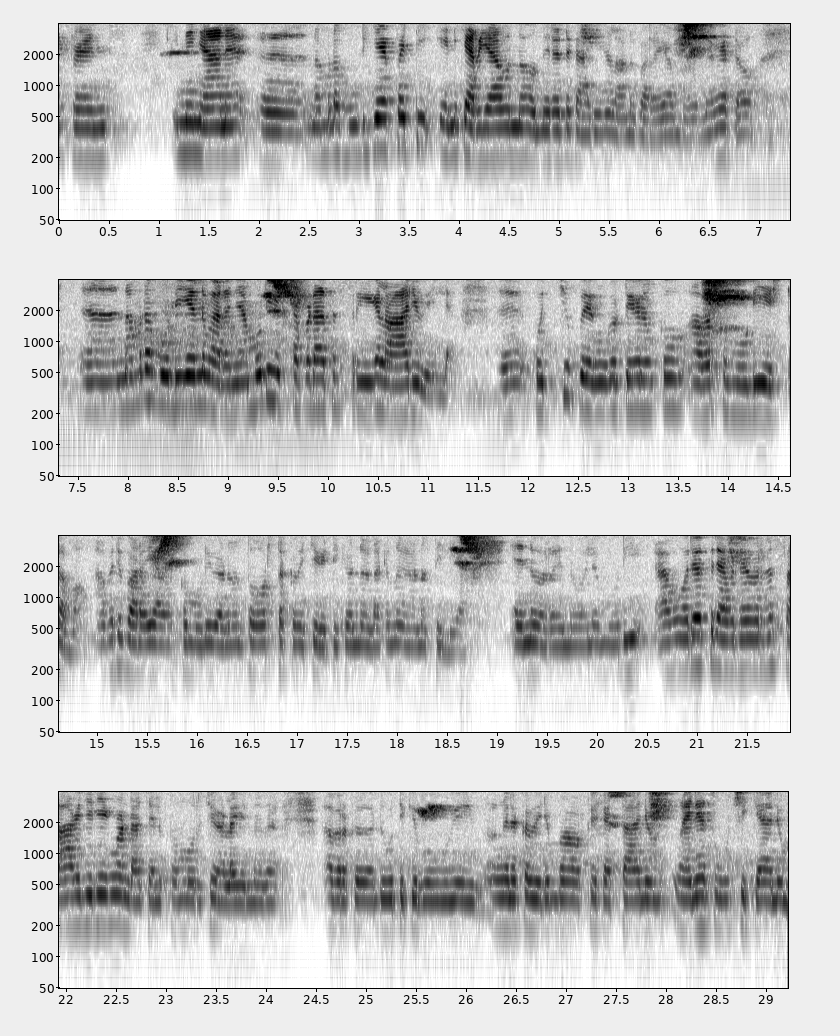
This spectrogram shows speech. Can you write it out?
ഹായ് ഫ്രണ്ട്സ്. ഇന്ന് ഞാൻ നമ്മുടെ മുടിയെപ്പറ്റി എനിക്കറിയാവുന്ന ഒന്ന് രണ്ട് കാര്യങ്ങളാണ് പറയാൻ പോകുന്നത് കേട്ടോ. നമ്മുടെ മുടി എന്ന് പറഞ്ഞാൽ മുടി ഇഷ്ടപ്പെടാത്ത സ്ത്രീകൾ ആരുമില്ല. കൊച്ചു പെൺകുട്ടികൾക്കും അവർക്ക് മുടി ഇഷ്ടമാണ് അവർ പറയും അവർക്ക് മുടി വേണം തോർത്തൊക്കെ വെച്ച് കെട്ടിക്കൊണ്ട് നടക്കുന്ന കാണത്തില്ല എന്ന് പറയുന്ന പോലെ മുടി ഓരോരുത്തർ അവരവരുടെ സാഹചര്യം കൊണ്ടാണ് ചിലപ്പം മുറിച്ച് കളയുന്നത്. അവർക്ക് ഡ്യൂട്ടിക്ക് പോവുകയും അങ്ങനെയൊക്കെ വരുമ്പോൾ അവർക്ക് കെട്ടാനും അതിനെ സൂക്ഷിക്കാനും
